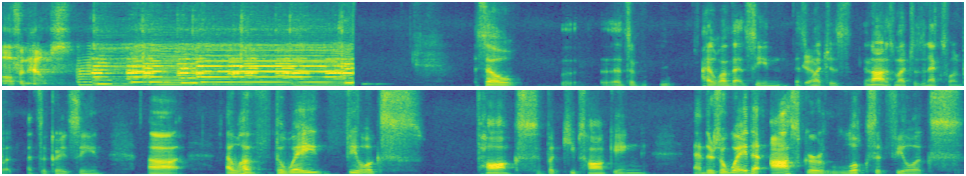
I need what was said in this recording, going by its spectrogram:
often helps. So that's a I love that scene as Yeah. much as not as much as the next one, but that's a great scene. Uh, I love the way Felix honks but keeps honking, and there's a way that Oscar looks at Felix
